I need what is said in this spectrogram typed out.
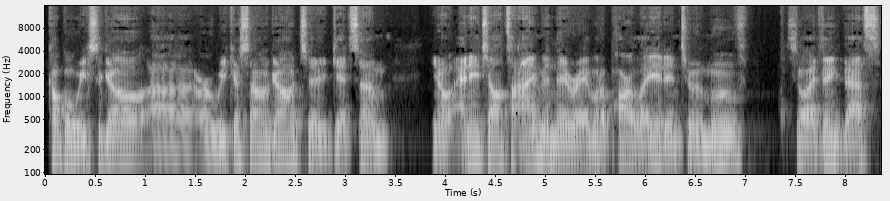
couple weeks ago uh, or a week or so ago to get some, you know, NHL time, and they were able to parlay it into a move. So I think that's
